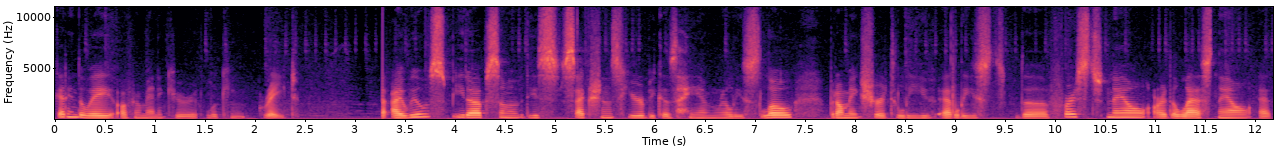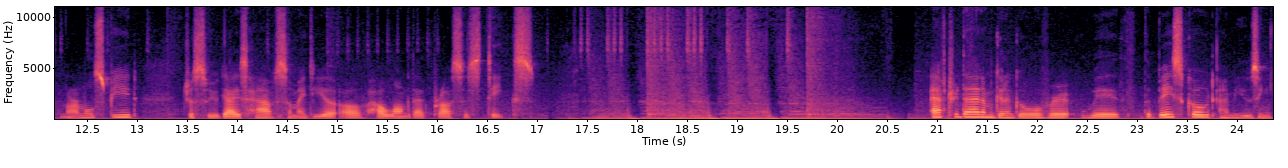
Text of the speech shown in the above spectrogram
get in the way of your manicure looking great. I will speed up some of these sections here because I am really slow, but I'll make sure to leave at least the first nail or the last nail at normal speed just so you guys have some idea of how long that process takes. After that, I'm going to go over with the base coat. I'm using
